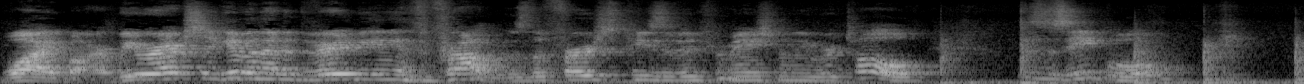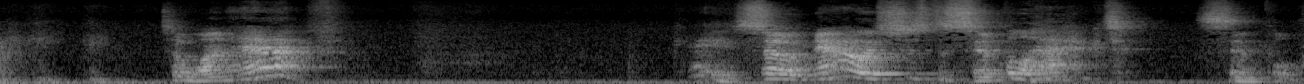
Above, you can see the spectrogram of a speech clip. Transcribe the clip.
y bar. We were actually given that at the very beginning of the problem. It was the first piece of information we were told. This is equal to 1 half. Okay, so now it's just a simple act. Simple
